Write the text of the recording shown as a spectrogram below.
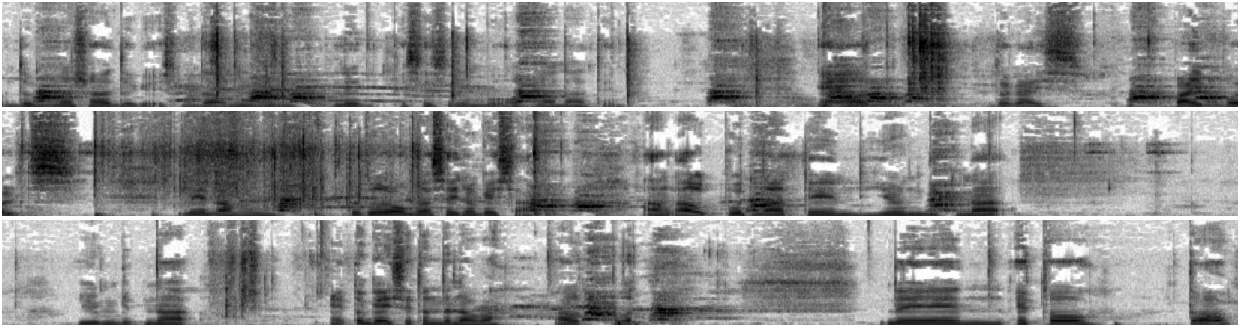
Madami masyado guys. Madami yung LED kasi sinubukan na natin. Ngayon, ito guys. 5 volts. Then, ang tuturo ko sa inyo guys ha. Ang output natin, yung gitna. Yung gitna. Ito guys, itong dalawa. Output. Then, ito. Ito.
